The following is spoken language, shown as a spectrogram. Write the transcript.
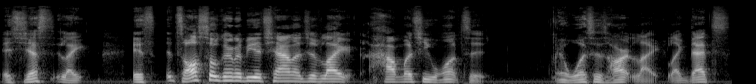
It's just like it's it's also to be a challenge of like how much he wants it and what's his heart like. Like that's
